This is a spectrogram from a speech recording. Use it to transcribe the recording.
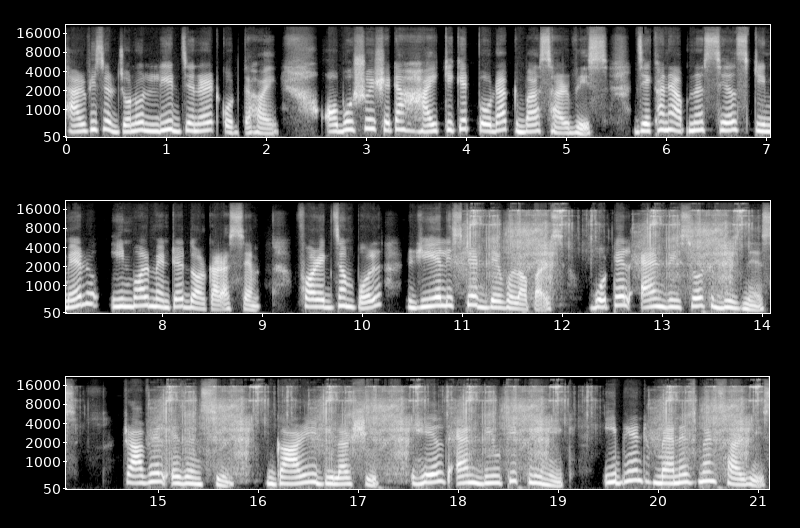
সার্ভিসের জন্য লিড জেনারেট করতে হয়। অবশ্যই সেটা হাই টিকেট প্রোডাক্ট বা সার্ভিস যেখানে আপনার সেলস টিমের ইনভলভমেন্টের দরকার আছে। For example real estate developers hotel and resort business travel agency গাড়ি dealership health and beauty clinic event management service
